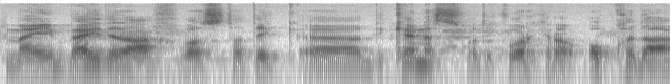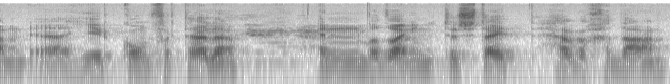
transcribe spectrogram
Mijn bijdrage was dat ik uh, de kennis wat ik vorig jaar heb opgedaan uh, hier kon vertellen. En wat wij in de tussentijd hebben gedaan.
